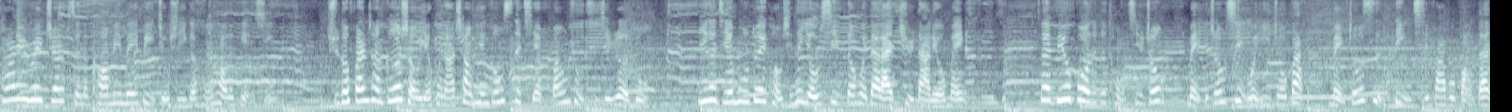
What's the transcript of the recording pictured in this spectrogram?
Carly Rae Jepsen 的 Call Me Maybe 就是一个很好的典型。许多翻唱歌手也会拿唱片公司的钱帮助刺激热度。一个节目对口型的游戏都会带来巨大流媒。在 Billboard 的统计中，每个周期为一周半，每周四定期发布榜单，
